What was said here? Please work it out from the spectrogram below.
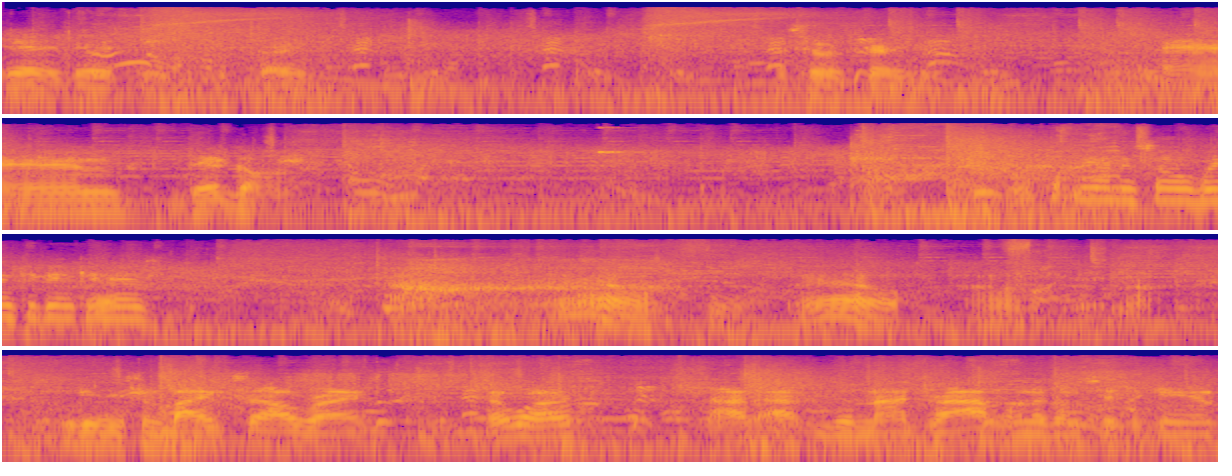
Yeah, they did. It's crazy. That's so crazy. And they're gone. Put me on this old rinky dink ass. Oh. Oh. Oh. no. Give me some bikes, all right. That was. I, I will not drive one of them shits again.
